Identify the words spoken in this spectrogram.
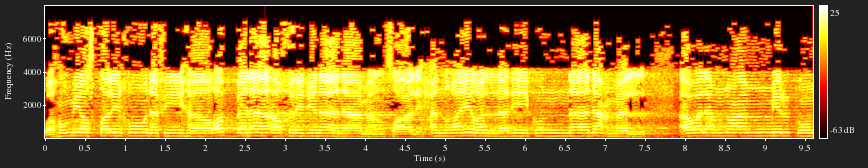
وهم يصطرخون فيها ربنا أخرجنا نعمل صالحا غير الذي كنا نعمل أولم نعمركم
